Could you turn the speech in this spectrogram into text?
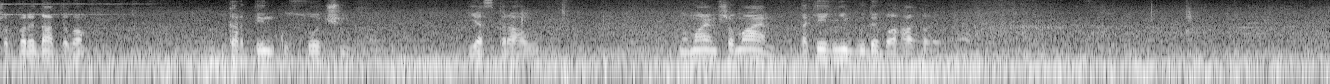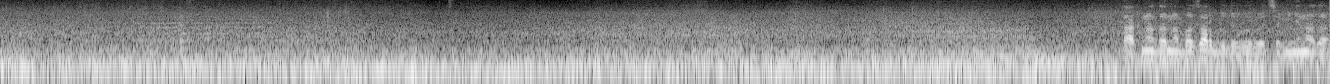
щоб передати вам картинку сочну, яскраву. Ну маємо, що маємо, таких днів буде багато. Так, треба на базар буде вирватися, мені треба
